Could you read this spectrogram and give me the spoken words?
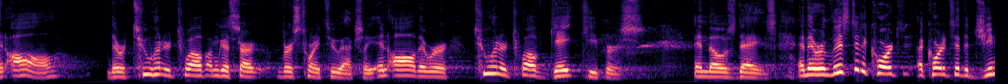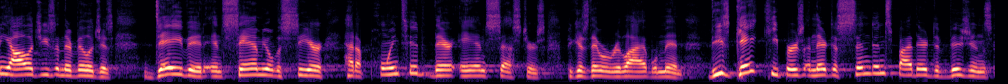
In all, there were 212, I'm going to start verse 22 actually. In all, there were 212 gatekeepers in those days. And they were listed according to the genealogies in their villages. David and Samuel the seer had appointed their ancestors because they were reliable men. These gatekeepers and their descendants by their divisions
